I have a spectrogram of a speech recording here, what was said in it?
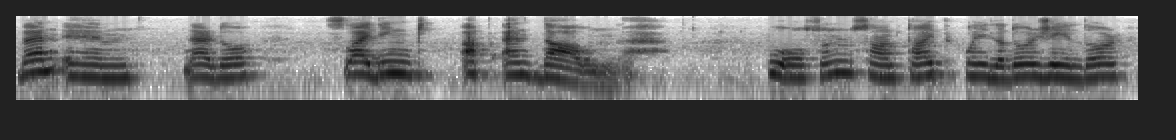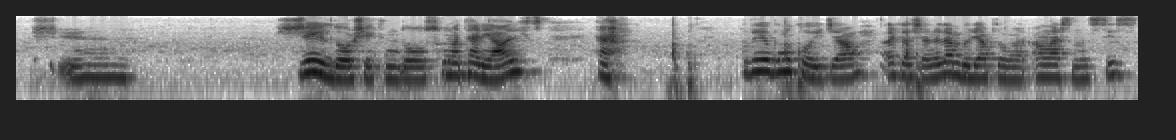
Ben em, nerede o? Sliding up and down. Bu olsun. Sound type. Vanilla door. Jail door. Jail door şeklinde olsun. Materials. Heh. Buraya bunu koyacağım. Arkadaşlar neden böyle yaptığımı anlarsınız siz.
